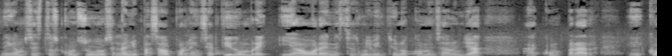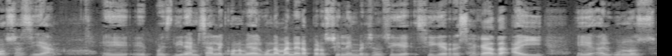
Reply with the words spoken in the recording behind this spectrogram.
digamos estos consumos el año pasado por la incertidumbre y ahora en este 2021 comenzaron ya a comprar eh, cosas ya eh, eh, pues dinamizar la economía de alguna manera, pero sí la inversión sigue, sigue rezagada. Hay eh, algunos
